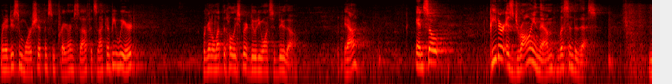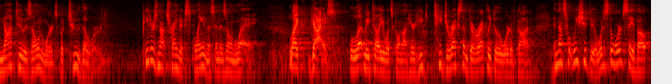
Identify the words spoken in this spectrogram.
we're going to do some worship and some prayer and stuff. It's not going to be weird. We're going to let the Holy Spirit do what he wants to do, though. Yeah? And so Peter is drawing them, listen to this, not to his own words, but to the word. Peter's not trying to explain this in his own way. Like, guys, let me tell you what's going on here. He, he directs them directly to the word of God. And that's what we should do. What does the word say about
